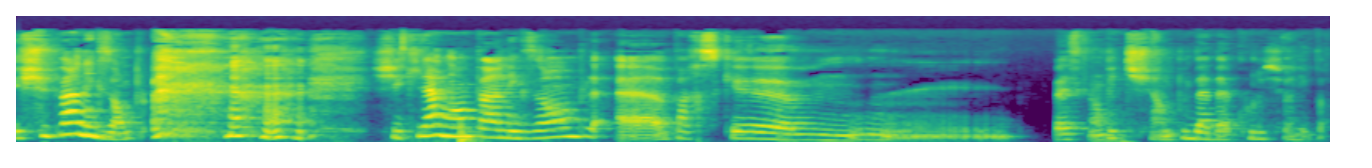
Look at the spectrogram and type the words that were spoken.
je suis pas un exemple je suis clairement pas un exemple parce que parce qu'en fait, je suis un peu baba cool sur les bords.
